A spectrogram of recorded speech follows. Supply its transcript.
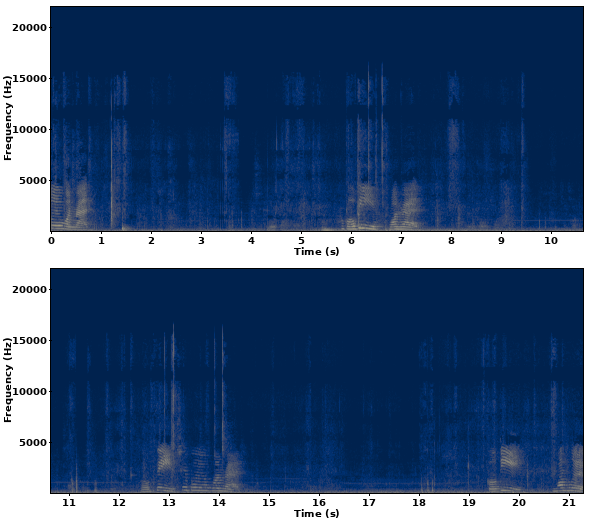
Blue, one red. Capital B, one red. Capital C, two blue, one red. Capital D, one blue.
